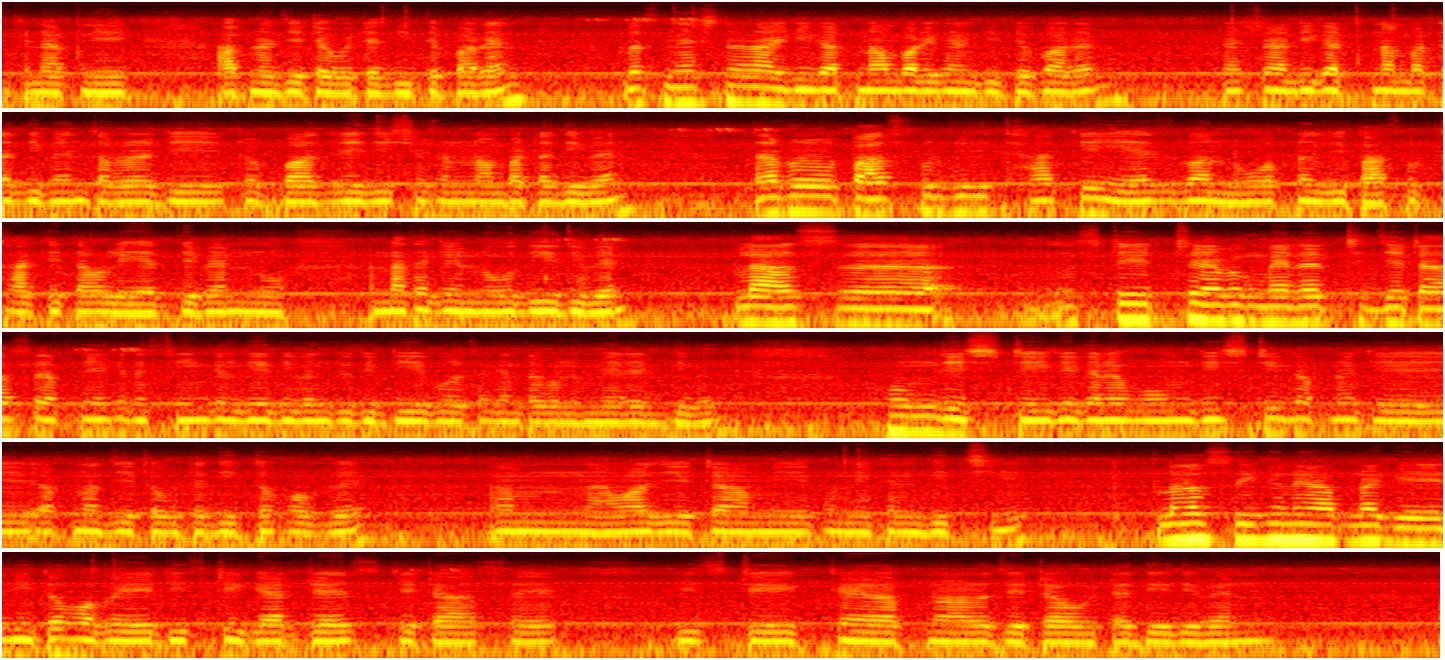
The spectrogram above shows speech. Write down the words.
এখানে আপনি আপনার যেটা ওইটা দিতে পারেন। Plus national ID card number এখানে দিতে পারেন। ন্যাশনাল আইডি কার্ড নাম্বারটা দিবেন, তারপরে বার্থ রেজিস্ট্রেশন নাম্বারটা দিবেন। তারপর পাসপোর্ট যদি থাকে এস বা নো আপনার যদি পাসপোর্ট থাকে তাহলে এস দেবেন নো না থাকলে নো দিয়ে দিবেন। প্লাস স্টেট এবং ম্যারেট যেটা আছে, আপনি এখানে সিঙ্গেল দিয়ে দিবেন। যদি বিয়ে করে থাকেন, তাহলে ম্যারেট দিবেন। হোম ডিস্ট্রিক্ট এখানে হোম ডিস্ট্রিক্ট আপনাকে, আপনার যেটা ওটা দিতে হবে। আমার যেটা আমি এখন এখানে দিচ্ছি। প্লাস এখানে আপনাকে দিতে হবে ডিস্ট্রিক্ট অ্যাড্রেস যেটা আছে। ডিস্ট্রিক্ট আপনার যেটা ওইটা দিয়ে দিবেন।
